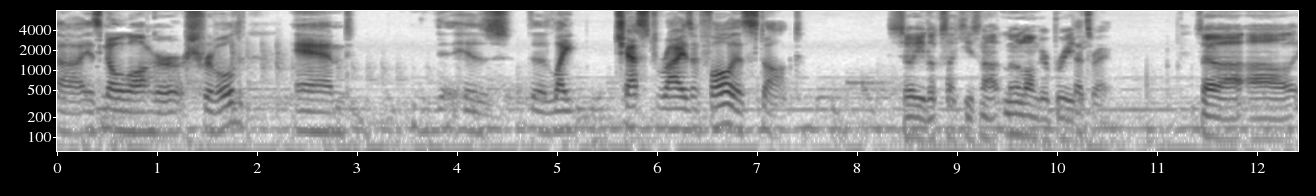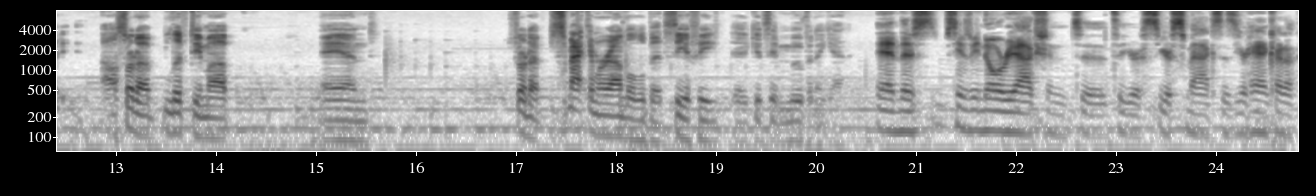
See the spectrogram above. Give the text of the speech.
uh, is no longer shriveled, and th- his the light chest rise and fall is stopped. So he looks like he's not no longer breathing. That's right. So uh, I'll I'll sort of lift him up and sort of smack him around a little bit, see if he it gets him moving again. And there seems to be no reaction to, to your your smacks as your hand kind of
